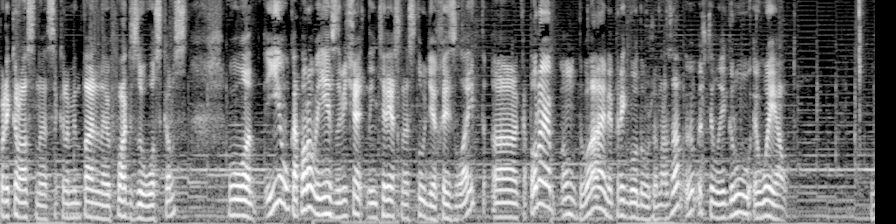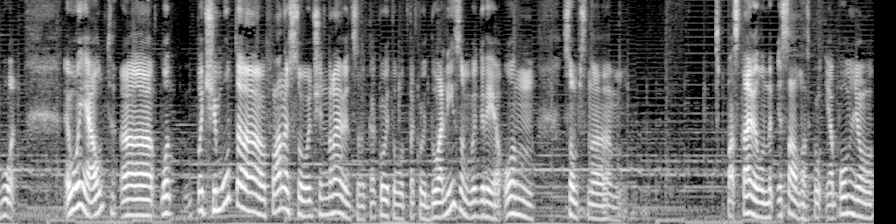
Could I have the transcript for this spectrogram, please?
прекрасное сакраментальное «Fuck the Oscars», вот. И у которого есть замечательная интересная студия Hazelight, э, которая он два или три года уже назад выпустила игру A Way Out. Вот. A Way Out. Э, вот почему-то Фаресу очень нравится какой-то вот такой дуализм в игре. Он, собственно, поставил и написал, насколько я помню,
